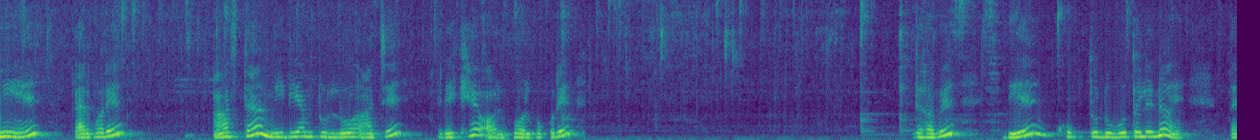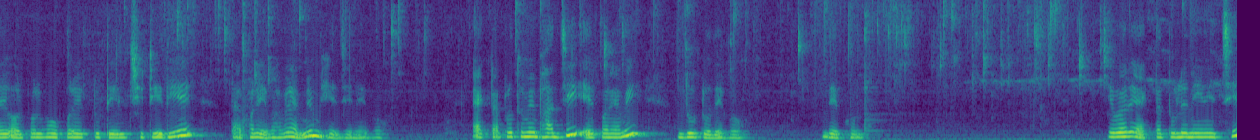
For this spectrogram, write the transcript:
নিয়ে তারপরে আঁচটা মিডিয়াম টু লো আঁচে রেখে অল্প অল্প করে দিতে হবে। দিয়ে খুব তো ডুবো তলে নয়, তাই অল্প অল্প উপরে একটু তেল ছিটিয়ে দিয়ে তারপরে এভাবে আমি ভেজে নেব। একটা প্রথমে ভাজি, এরপরে আমি দুটো দেব। দেখুন। এবারে একটা তুলে নিয়ে নিচ্ছি।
